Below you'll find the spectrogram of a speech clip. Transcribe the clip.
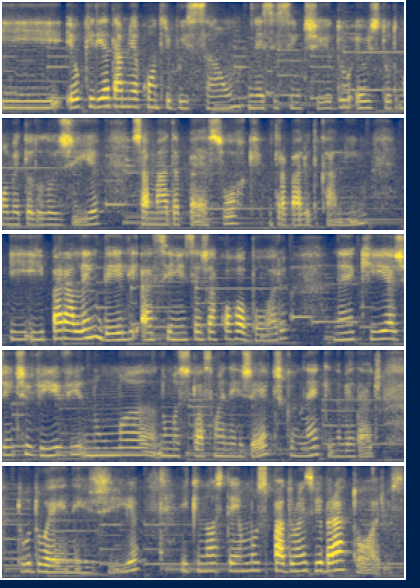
E eu queria dar minha contribuição nesse sentido. Eu estudo uma metodologia chamada Passwork, o trabalho do caminho, e, e, para além dele, a ciência já corrobora né, que a gente vive numa, numa situação energética, né, que na verdade tudo é energia, e que nós temos padrões vibratórios.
